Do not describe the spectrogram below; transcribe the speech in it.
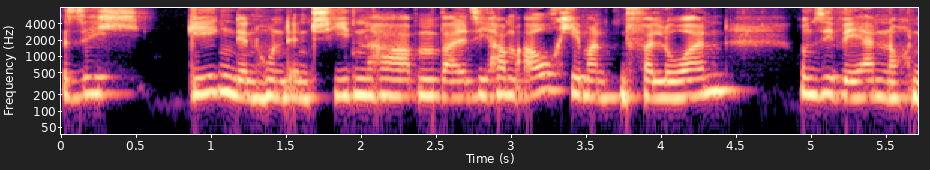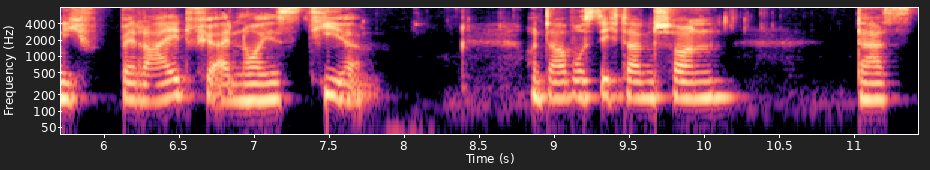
sich gegen den Hund entschieden haben, weil sie haben auch jemanden verloren und sie wären noch nicht bereit für ein neues Tier. Und da wusste ich dann schon, dass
